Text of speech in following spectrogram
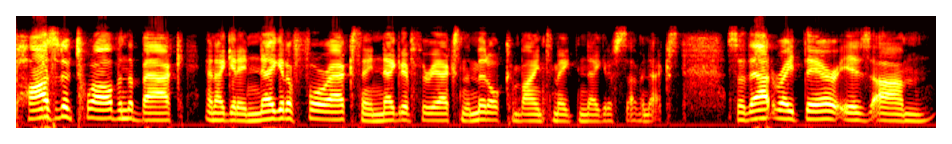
positive 12 in the back, and I get a negative 4x and a negative 3x in the middle combined to make negative 7x. So that right there is um,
